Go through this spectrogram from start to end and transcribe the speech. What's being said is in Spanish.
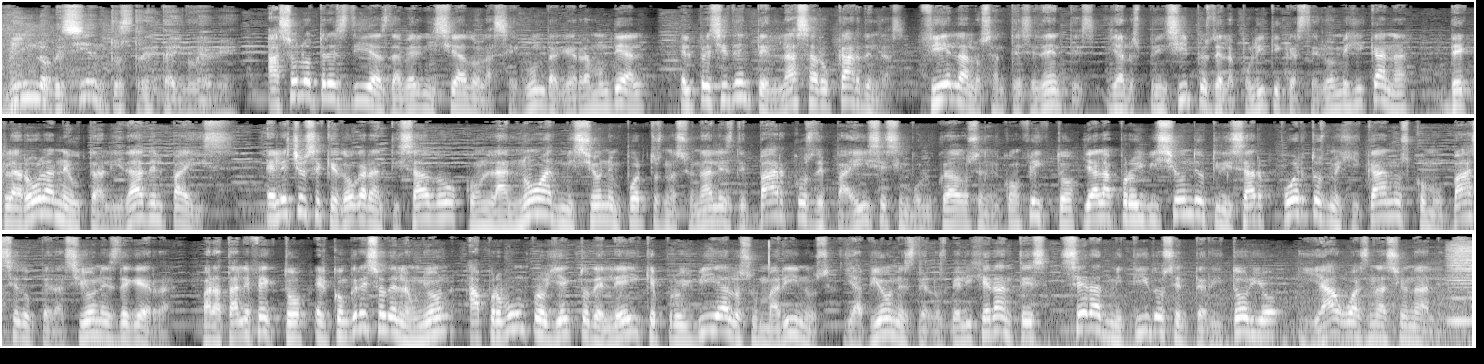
1939. A solo tres días de haber iniciado la Segunda Guerra Mundial, el presidente Lázaro Cárdenas, fiel a los antecedentes y a los principios de la política exterior mexicana, declaró la neutralidad del país. El hecho se quedó garantizado con la no admisión en puertos nacionales de barcos de países involucrados en el conflicto y a la prohibición de utilizar puertos mexicanos como base de operaciones de guerra. Para tal efecto, el Congreso de la Unión aprobó un proyecto de ley que prohibía a los submarinos y aviones de los beligerantes ser admitidos en territorio y aguas nacionales.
